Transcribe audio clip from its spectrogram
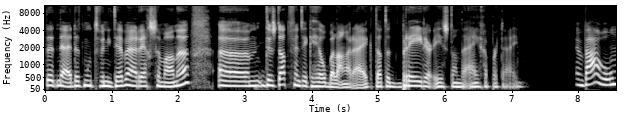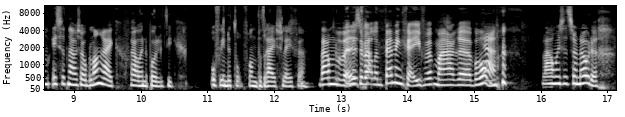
dat, nee, dat moeten we niet hebben. En rechtse mannen. Ehm, dus dat vind ik heel belangrijk. Dat het breder is dan de eigen partij. En waarom is het nou zo belangrijk, vrouwen in de politiek? Of in de top van het bedrijfsleven? Waarom, We willen ze wel een penning geven, maar eh, waarom? Ja. Waarom is het zo nodig?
